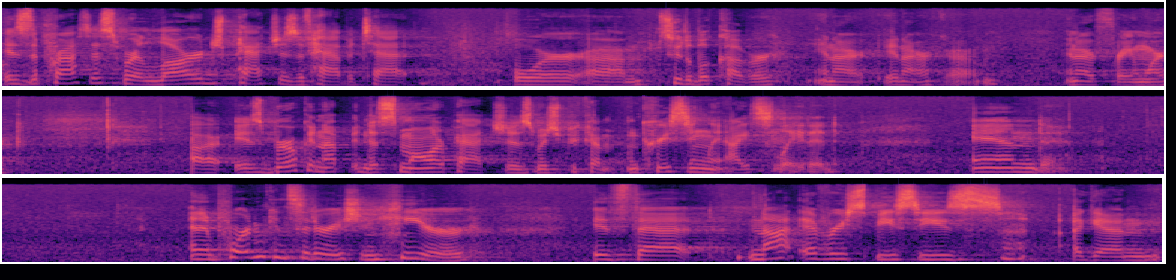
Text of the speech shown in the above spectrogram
is the process where large patches of habitat or um, suitable cover in our, in our, um, in our framework uh, is broken up into smaller patches which become increasingly isolated. And an important consideration here is that not every species, again,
